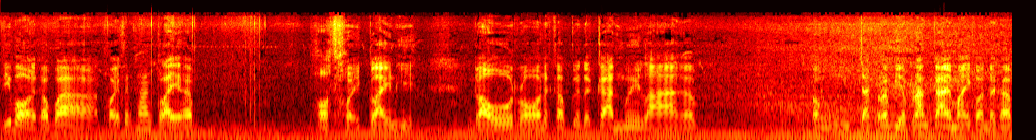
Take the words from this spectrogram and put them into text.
อย่างที่บอกนะครับว่าถอยค่อนข้างไกลครับ พอถอยไกลนี่ เรารอนะครับ เกิดอาการเมื่อยล้าครับ ต้องจัดระเบียบร่างกายใหม่ก่อนนะครับ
